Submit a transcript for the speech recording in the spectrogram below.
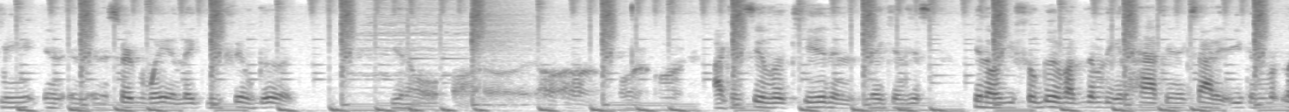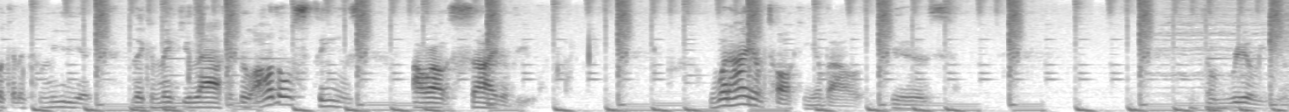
me in, in, in, a certain way and make me feel good. You know, uh, uh, or, or I can see a little kid and they can just you know, you feel good about them being happy and excited. You can look, at a comedian, and they can make you laugh and feel all those things are outside of you. What I am talking about is the real you,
